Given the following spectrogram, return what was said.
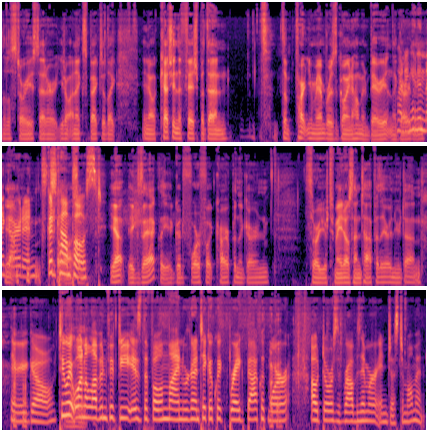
little stories that are you know unexpected, like you know catching the fish, but then the part you remember is going home and bury it in the Putting garden. it in the Yeah. garden. Good so awesome. compost. Yep, exactly. A good four foot carp in the garden. Throw your tomatoes on top of there, and you're done. There you go. 281 1150 is the phone line. We're going to take a quick break. Back with more Outdoors with Rob Zimmer in just a moment.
